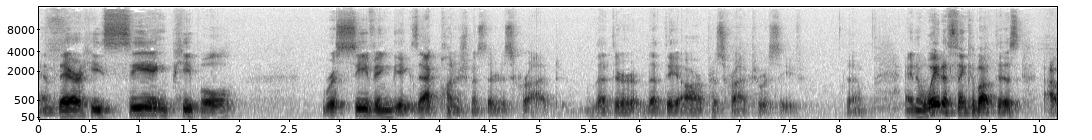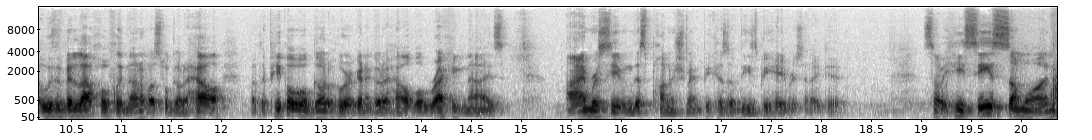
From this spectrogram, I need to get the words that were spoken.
And there he's seeing people receiving the exact punishments that are described, that, they're, that they are prescribed to receive. Okay? And a way to think about this, billah, hopefully none of us will go to hell, but the people will go to, who are going to go to hell will recognize, I'm receiving this punishment because of these behaviors that I did. So he sees someone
